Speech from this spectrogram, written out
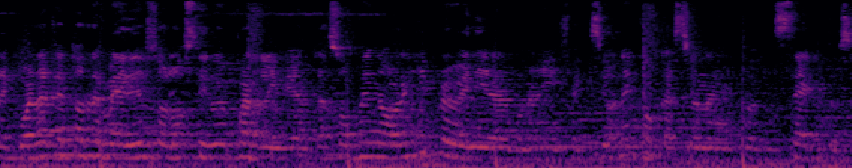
Recuerda que estos remedios solo sirven para aliviar casos menores y prevenir algunas infecciones que ocasionan estos insectos.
